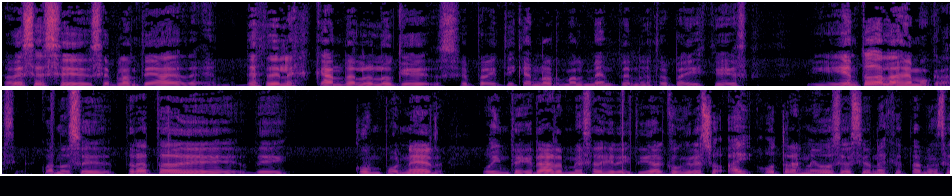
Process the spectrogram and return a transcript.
a veces se, se, plantea desde el escándalo lo que se practica normalmente en nuestro país, que es, y en todas las democracias, cuando se trata de, de componer o integrar mesas directivas al Congreso, hay otras negociaciones que también se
